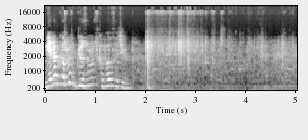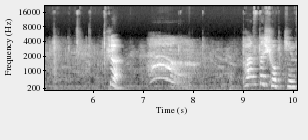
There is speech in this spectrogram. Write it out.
Gene bakalım gözümüz kapalı seçelim. Şu. Pasta Shopkins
